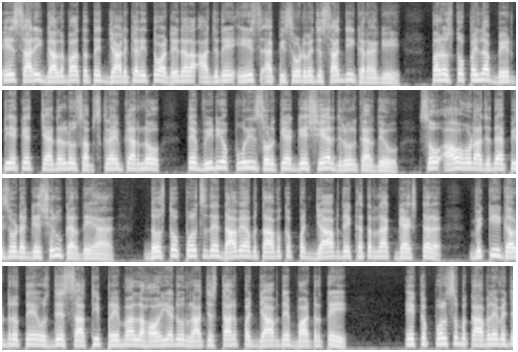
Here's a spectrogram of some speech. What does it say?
ਇਹ ਸਾਰੀ ਗੱਲਬਾਤ ਅਤੇ ਜਾਣਕਾਰੀ ਤੁਹਾਡੇ ਨਾਲ ਅੱਜ ਦੇ ਇਸ ਐਪੀਸੋਡ ਵਿੱਚ ਸਾਂਝੀ ਕਰਾਂਗੇ। ਪਰ ਉਸ ਤੋਂ ਪਹਿਲਾਂ ਬੇਨਤੀ ਹੈ ਕਿ ਚੈਨਲ ਨੂੰ ਸਬਸਕ੍ਰਾਈਬ ਕਰ ਲਓ ਤੇ ਵੀਡੀਓ ਪੂਰੀ ਸੁਣ ਕੇ ਅੱਗੇ ਸ਼ੇਅਰ ਜ਼ਰੂਰ ਕਰ ਦਿਓ। ਸੋ ਆਓ ਹੁਣ ਅੱਜ ਦਾ ਐਪੀਸੋਡ ਅੱਗੇ ਸ਼ੁਰੂ ਕਰਦੇ ਹਾਂ। ਦੋਸਤੋ, ਪੁਲਿਸ ਦੇ ਦਾਅਵਿਆਂ ਮੁਤਾਬਕ ਪੰਜਾਬ ਦੇ ਖਤਰਨਾਕ ਗੈਂਗਸਟਰ ਵਿੱਕੀ ਗਾਉਡਰ ਉੱਤੇ ਉਸਦੇ ਸਾਥੀ ਪ੍ਰੇਮਾ ਲਾਹੌਰੀਆ ਨੂੰ ਰਾਜਸਥਾਨ ਪੰਜਾਬ ਦੇ ਬਾਰਡਰ ਤੇ ਇੱਕ ਪੁਲਿਸ ਮੁਕਾਬਲੇ ਵਿੱਚ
